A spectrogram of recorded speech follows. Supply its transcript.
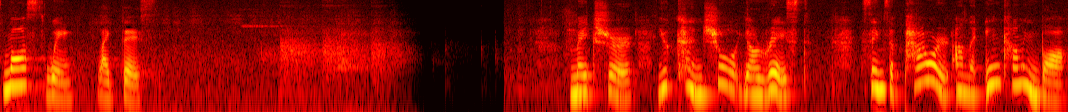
small swing like this. Make sure you control your wrist since the power on the incoming ball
